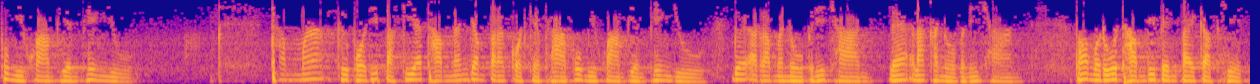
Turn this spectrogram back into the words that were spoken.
ผู้มีความเพียรเพ่งอยู่ธรรมะคือโพธิปักกิยธรรมนั้นย่อมปรากฏแก่พราหมณ์ผู้มีความเพียรเพ่งอยู่ ด้วยอารามณูปนิชานและลักขณูปนิชานเพราะมารู้ธรรมที่เป็นไปกับเหตุ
